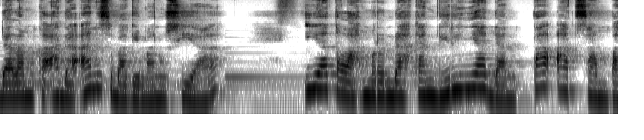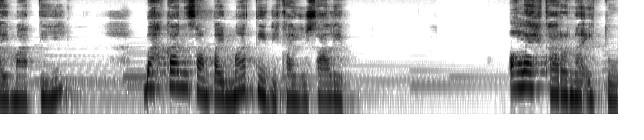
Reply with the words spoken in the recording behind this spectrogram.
dalam keadaan sebagai manusia, ia telah merendahkan dirinya dan taat sampai mati, bahkan sampai mati di kayu salib. Oleh karena itu,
